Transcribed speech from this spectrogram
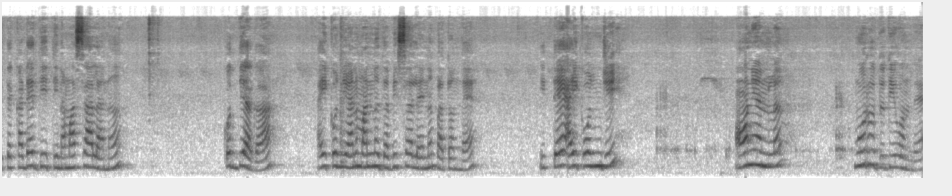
ಇತ್ತೆ ಕಡೆ ದೀತಿನ ಮಸಾಲನು, ಕೊದ್ಯಾಗ ಐಕೊಂಜಿ ಅನ್ನ ಮಣ್ಣದ ಬಿಸಲೇನು ಪತೊಂದೆ. ಇತ್ತೆ ಐಕೊಂಜಿ ಆನಿಯನ್ಲ ಮೂರು ದುದಿ ಒಂದೆ.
